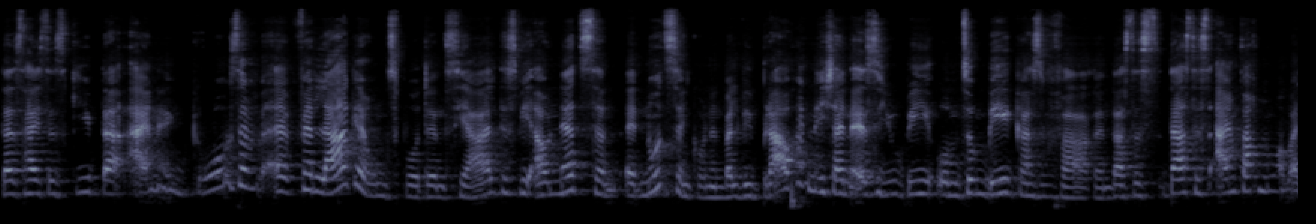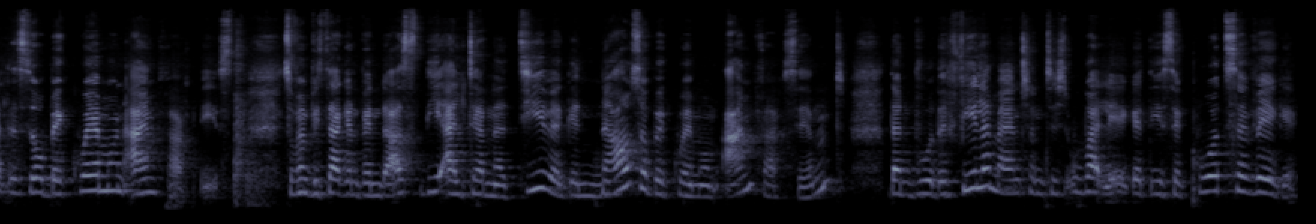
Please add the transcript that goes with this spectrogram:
Das heißt, es gibt da ein großes äh, Verlagerungspotenzial, das wir auch äh, nutzen können, weil wir brauchen nicht ein SUV, um zum Bäcker zu fahren. Das ist, das ist einfach nur, weil es so bequem und einfach ist. So, wenn wir sagen, wenn das die Alternative genauso bequem und einfach sind, dann würde viele Menschen sich überlegen, diese kurze Wege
